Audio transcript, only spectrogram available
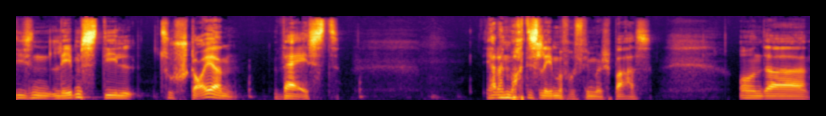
diesen Lebensstil zu steuern weißt, ja, dann macht das Leben einfach viel mehr Spaß. Und äh, an,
